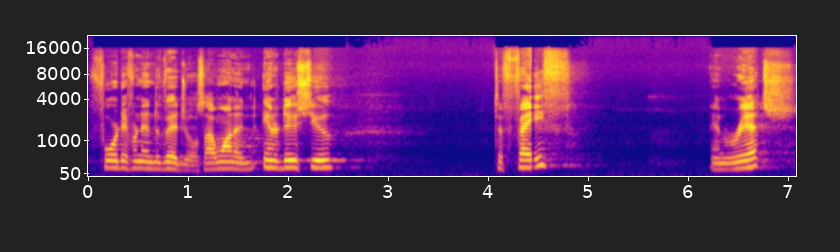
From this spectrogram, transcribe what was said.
four different individuals. I want to introduce you to Faith and Rich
